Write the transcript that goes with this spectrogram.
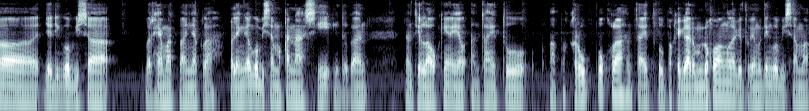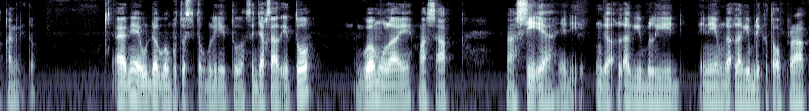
uh, jadi gue bisa berhemat banyak lah. Paling nggak gue bisa makan nasi gitu kan. Nanti lauknya ya entah itu apa kerupuk lah entah itu pakai garam doang lah gitu. Yang penting gue bisa makan gitu. Akhirnya ya udah gue putus untuk beli itu. Sejak saat itu gue mulai masak nasi ya. Jadi nggak lagi beli ini nggak lagi beli ketoprak.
